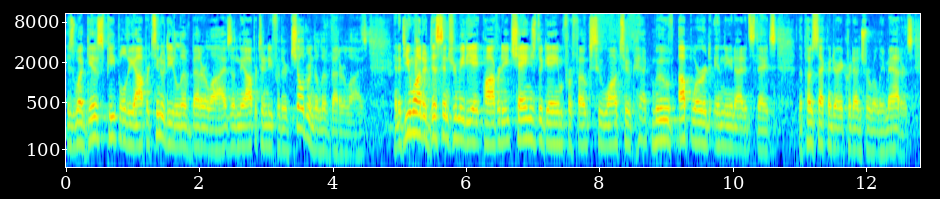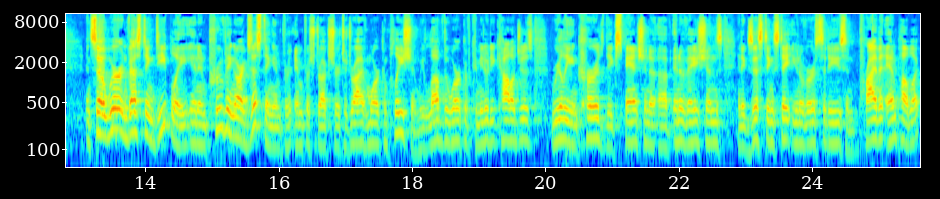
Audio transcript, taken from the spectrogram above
is what gives people the opportunity to live better lives and the opportunity for their children to live better lives. And if you want to disintermediate poverty, change the game for folks who want to move upward in the United States, the post secondary credential really matters. And so we're investing deeply in improving our existing infra- infrastructure to drive more completion. We love the work of community colleges, really encourage the expansion of, of innovations in existing state universities and private and public.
